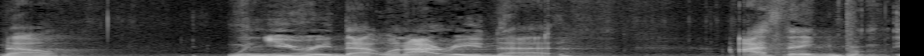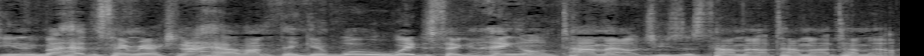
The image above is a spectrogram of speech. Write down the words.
Now, when you read that, when I read that, I think, you know, you might have the same reaction I have. I'm thinking, whoa, wait a second, hang on, time out, Jesus, time out, time out, time out.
